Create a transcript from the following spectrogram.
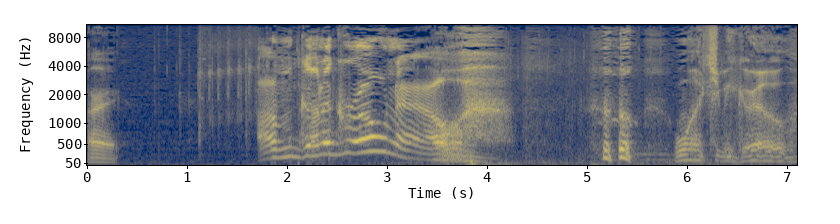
All right. I'm gonna grow now. Watch me grow.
